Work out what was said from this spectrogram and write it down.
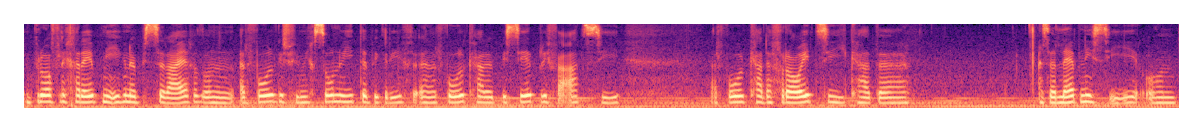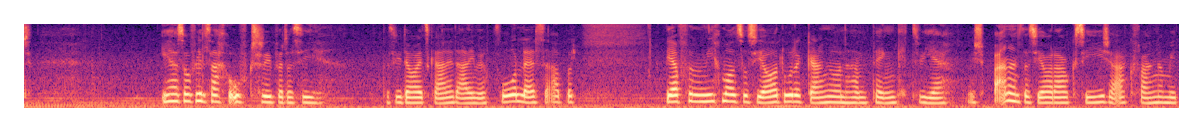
in beruflicher Ebene irgendetwas zu erreichen, sondern Erfolg ist für mich so ein weiter Begriff. Ein Erfolg kann etwas sehr Privates sein. Erfolg kann eine Freude sein, kann ein Erlebnis sein. Und ich habe so viele Sachen aufgeschrieben, dass ich, dass ich da jetzt gar nicht alle vorlesen möchte. Aber ich habe für mich mal so ein Jahr durchgegangen und habe gedacht, wie, wie spannend das Jahr auch war. Angefangen mit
